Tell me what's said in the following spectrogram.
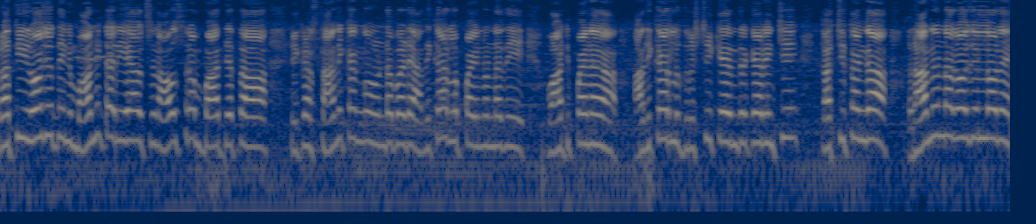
ప్రతిరోజు దీన్ని మానిటర్ చేయాల్సిన అవసరం బాధ్యత ఇక్కడ స్థానికంగా ఉండబడే అధికారుల పైన ఉన్నది. వాటిపైన అధికారులు దృష్టి కేంద్రీకరించి ఖచ్చితంగా రానున్న రోజుల్లోనే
